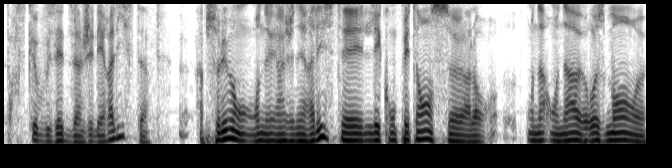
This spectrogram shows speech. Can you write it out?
parce que vous êtes un généraliste. Absolument, on est un généraliste et les compétences, alors on a, on a heureusement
